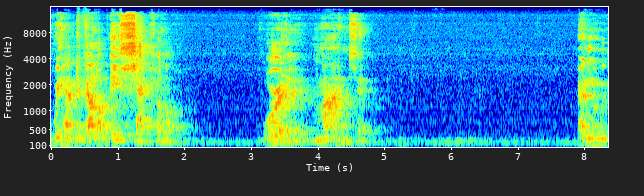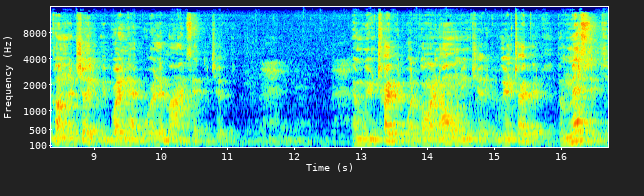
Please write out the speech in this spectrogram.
we have developed a secular, worldly mindset. And when we come to church, we bring that worldly mindset to church. And we interpret what's going on in church. We interpret the message.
